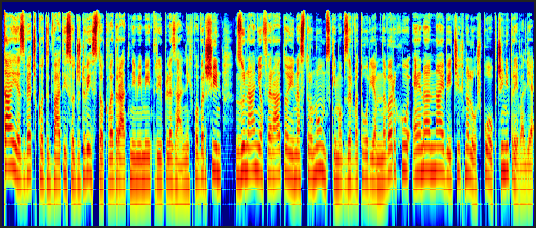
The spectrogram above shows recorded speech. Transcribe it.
Ta je z več kot 2200 kvadratnimi metri plezalnih površin, zunanjo ferato in astronomskim observatorijem na vrhu ena največjih naložb v občini Prevalje.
